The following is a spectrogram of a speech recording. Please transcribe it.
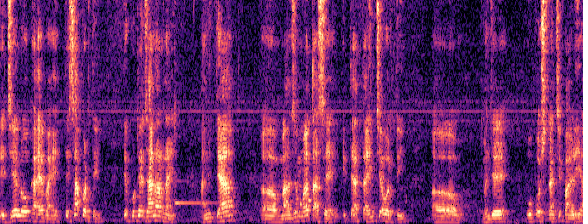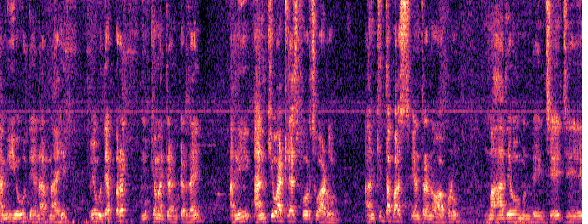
ते जे लोक गायब आहेत ते सापडतील. ते कुठे जाणार नाही आणि त्या माझं मत असं आहे की त्या ताईंच्यावरती म्हणजे उपोषणाची पाळी आम्ही येऊ देणार नाहीत. मी उद्या परत मुख्यमंत्र्यांकडे जाईल आणि आणखी वाटल्यास फोर्स वाढवून आणखी तपास यंत्रणा वापरून महादेव मुंडेंचे जे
